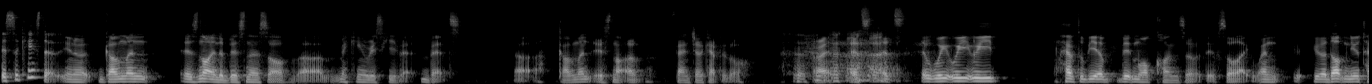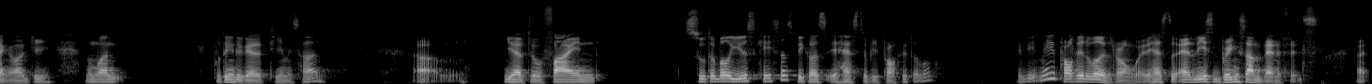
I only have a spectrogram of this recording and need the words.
it's the case that you know government is not in the business of uh, making risky bets. Uh, government is not a venture capital right? It's it's we, we, we have to be a bit more conservative. So like when you adopt new technology, number one, putting together a team is hard. Um, you have to find suitable use cases because it has to be profitable. Maybe maybe profitable is the wrong word. It has to at least bring some benefits, right?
